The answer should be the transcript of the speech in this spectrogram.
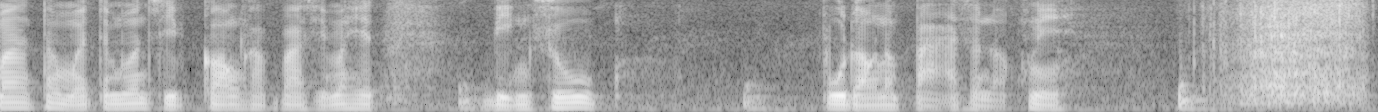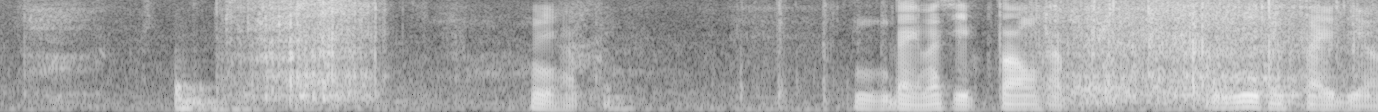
มาทั้งหมดจำนวนสิบกองครับว่าสิมาเฮ็ดบิงซูปปูดองน้ำปลาสนอกนี่นี่ครับได้มาสิบกองครับ มันมีแค่ใส่เดียว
